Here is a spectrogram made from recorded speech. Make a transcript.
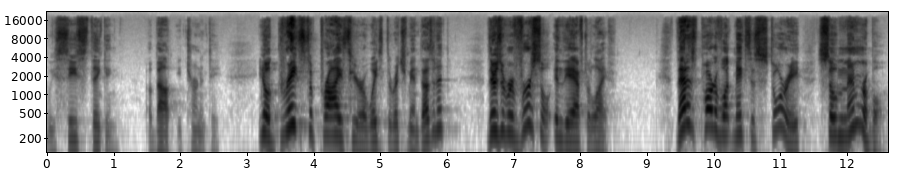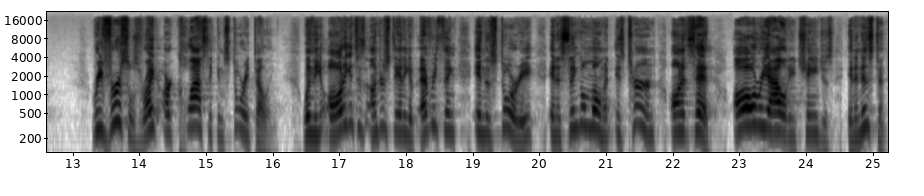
We cease thinking about eternity. You know, a great surprise here awaits the rich man, doesn't it? There's a reversal in the afterlife. That is part of what makes this story so memorable. Reversals, right, are classic in storytelling. When the audience's understanding of everything in the story in a single moment is turned on its head all reality changes in an instant.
